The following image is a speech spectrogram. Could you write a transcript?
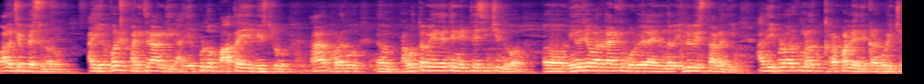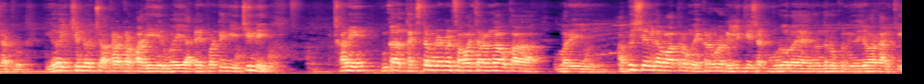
వాళ్ళు చెప్పేస్తున్నారు. అది ఎవరికి పనికిరాంది అది ఎప్పుడో పాత ఈ లిస్టులు. మనకు ప్రభుత్వం ఏదైతే నిర్దేశించిందో నియోజకవర్గానికి మూడు వేల ఐదు వందల ఇల్లులు ఇస్తా అది ఇప్పటివరకు మనకు కనపడలేదు ఎక్కడ కూడా ఇచ్చినట్లు. ఏదో ఇచ్చిండొచ్చు అక్కడక్కడ పది ఇరవై అనేటువంటిది ఇచ్చింది. కానీ ఇంకా ఖచ్చితమైనటువంటి సమాచారంగా ఒక మరి అఫీషియల్గా మాత్రం ఎక్కడ కూడా రిలీజ్ చేసినట్టు మూడు వేల ఐదు వందలు ఒక నియోజకవర్గానికి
